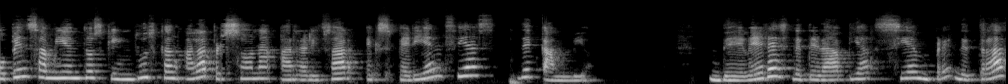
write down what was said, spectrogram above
o pensamientos que induzcan a la persona a realizar experiencias de cambio deberes de terapia siempre detrás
